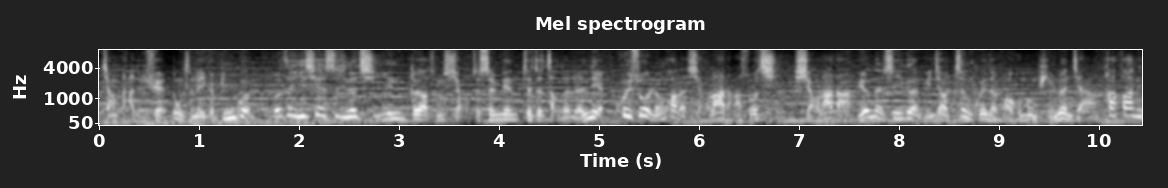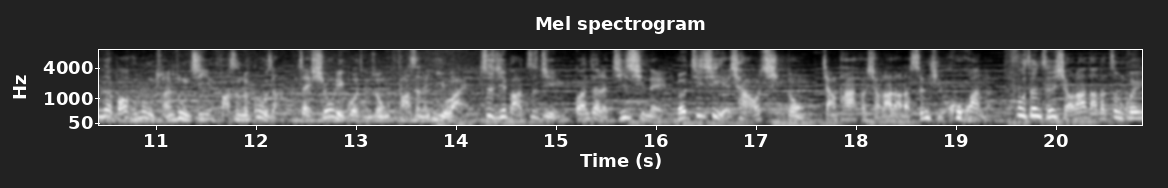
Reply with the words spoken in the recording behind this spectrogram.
将大嘴雀冻成了一个冰棍。而这一切事情的起因，都要从小智身边这只长着人脸、会说人话的小拉达说起。小拉达原本是一个名叫郑辉的宝可梦评论家，他发明的宝可梦传送机发生了故障，在修理过程中发生了意外，自己把自己关在了机器内，而机器也恰好启动，将他和小拉达的身体互换了。附身成小拉达的郑辉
